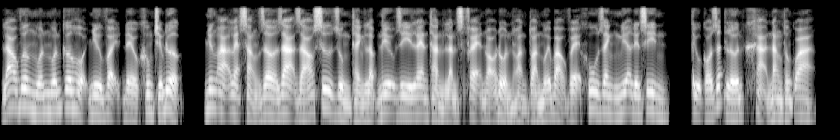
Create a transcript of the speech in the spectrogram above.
Lao Vương muốn muốn cơ hội như vậy đều không chiếm được, nhưng ạ lẹ sẵn giờ dạ giáo sư dùng thành lập New Zealand thần lần phẹ nó đồn hoàn toàn mới bảo vệ khu danh nghĩa đến xin, tự có rất lớn khả năng thông qua.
